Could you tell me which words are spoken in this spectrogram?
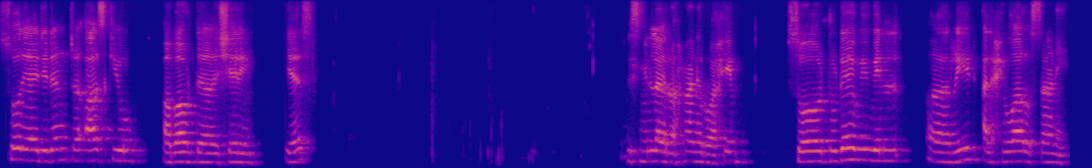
Sorry, I didn't ask you about the sharing. Yes? Bismillah ar-Rahman. So today we will uh, read Al-Hiwar Sani,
